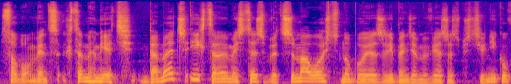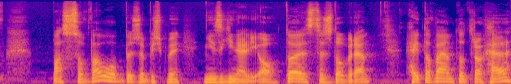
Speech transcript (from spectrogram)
sobą, więc chcemy mieć damage i chcemy mieć też wytrzymałość, no bo jeżeli będziemy wjeżdżać przeciwników, pasowałoby, żebyśmy nie zginęli. O, to jest też dobre. Hejtowałem to trochę,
